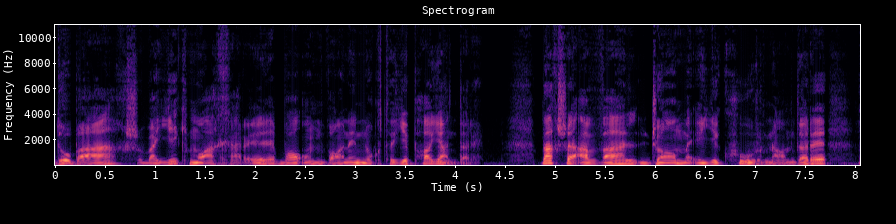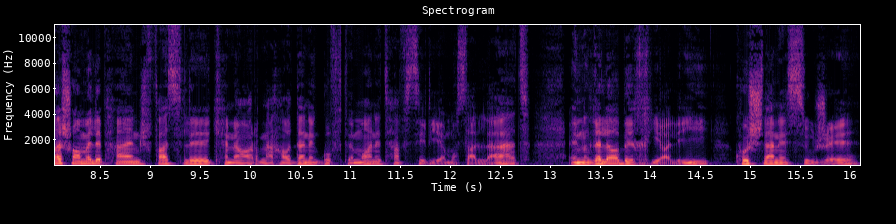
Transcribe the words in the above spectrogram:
دو بخش و یک مؤخره با عنوان نقطه پایان داره. بخش اول جامعه کور نام داره و شامل پنج فصل کنار نهادن گفتمان تفسیری مسلط، انقلاب خیالی، کشتن سوژه،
